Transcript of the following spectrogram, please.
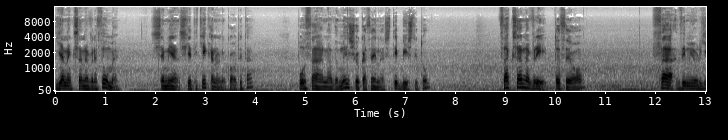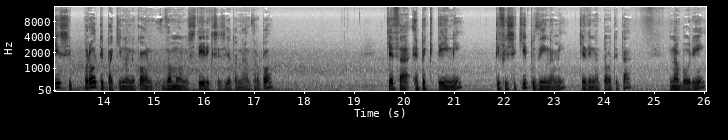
για να ξαναβρεθούμε σε μια σχετική κανονικότητα που θα αναδομήσει ο καθένας την πίστη του θα ξαναβρει το Θεό θα δημιουργήσει πρότυπα κοινωνικών δομών στήριξης για τον άνθρωπο και θα επεκτείνει τη φυσική του δύναμη και δυνατότητα να μπορεί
